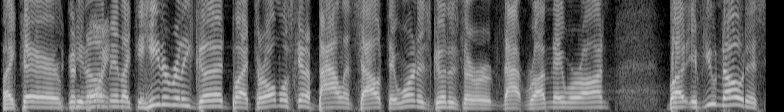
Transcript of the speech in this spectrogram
Like they're, That's a good you know what I mean? Like the Heat are really good, but they're almost going to balance out. They weren't as good as their that run they were on. But if you notice,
